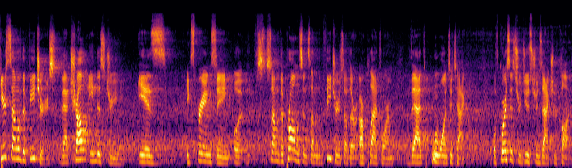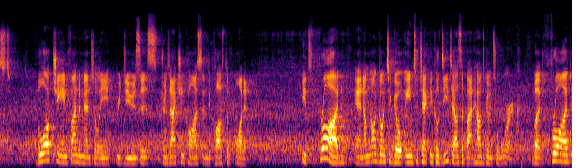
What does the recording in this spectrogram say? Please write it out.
here's some of the features that travel industry is experiencing, or some of the problems and some of the features of our platform that we want to tackle. Of course, it's reduced transaction cost. Blockchain fundamentally reduces transaction costs and the cost of audit. It's fraud, and I'm not going to go into technical details about how it's going to work, but fraud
